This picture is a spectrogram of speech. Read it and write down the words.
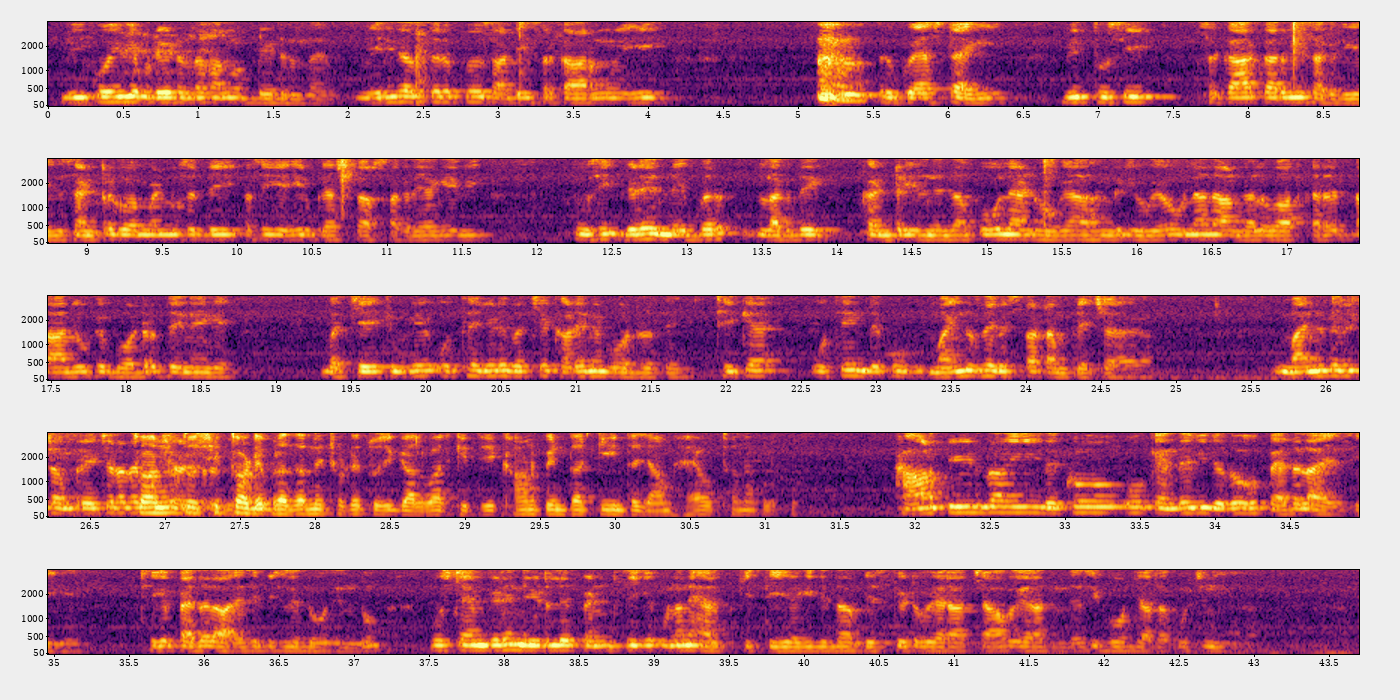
ਵੀ ਕੋਈ ਵੀ ਅਪਡੇਟ ਹੁੰਦਾ, ਸਾਨੂੰ ਅਪਡੇਟ ਦਿੰਦਾ ਮੇਰੀ ਤਾਂ ਸਿਰਫ ਸਾਡੀ ਸਰਕਾਰ ਨੂੰ ਇਹੀ ਰਿਕੁਐਸਟ ਹੈਗੀ ਵੀ ਤੁਸੀਂ ਸਰਕਾਰ ਕਰ ਵੀ ਸਕਦੀ ਹੈ, ਵੀ ਸੈਂਟਰ ਗਵਰਨਮੈਂਟ ਨੂੰ ਸਿੱਧੀ ਅਸੀਂ ਇਹੀ ਰਿਕੁਐਸਟ ਕਰ ਸਕਦੇ ਹਾਂਗੇ ਵੀ ਤੁਸੀਂ ਜਿਹੜੇ ਨੇਬਰ ਲੱਗਦੇ ਕੰਟਰੀਜ਼ ਨੇ ਜਾਂ ਪੋਲੈਂਡ ਹੋ ਗਿਆ ਹੰਗਰੀ ਹੋ ਗਿਆ ਉਹਨਾਂ ਨਾਲ ਗੱਲਬਾਤ ਕਰ ਤਾਂ ਜੋ ਕਿ ਬਾਰਡਰ ਤੇ ਨੇਗੇ ਬੱਚੇ ਕਿਉਂਕਿ ਉੱਥੇ ਜਿਹੜੇ ਬੱਚੇ ਖੜੇ ਨੇ ਬਾਰਡਰ ਤੇ ਠੀਕ ਹੈ ਉੱਥੇ ਦੇਖੋ ਮਾਈਨਸ ਦੇ ਵਿੱਚ ਤਾਂ ਟੈਂਪਰੇਚਰ ਹੈਗਾ। ਮਾਈਨਸ ਦੇ ਵਿੱਚ ਟੈਂਪਰੇਚਰ ਤਾਂ ਤੁਹਾਨੂੰ ਤੁਸੀਂ ਤੁਹਾਡੇ ਬ੍ਰਦਰ ਨੇ ਛੋਟੇ ਤੁਸੀਂ ਗੱਲਬਾਤ ਕੀਤੀ ਖਾਣ ਪੀਣ ਦਾ ਕੀ ਇੰਤਜ਼ਾਮ ਹੈ ਉੱਥੇ ਉਹਨਾਂ ਕੋਲ? ਖਾਣ ਪੀਣ ਦਾ ਹੀ ਦੇਖੋ ਉਹ ਕਹਿੰਦੇ ਵੀ ਜਦੋਂ ਉਹ ਪੈਦਲ ਆਏ ਸੀਗੇ ਠੀਕ ਹੈ ਪੈਦਲ ਆ ਰਹੇ ਸੀ ਪਿਛਲੇ 2 ਦਿਨ ਤੋਂ ਉਸ ਟਾਈਮ ਜਿਹੜੇ ਨੀਡਲੇ ਪਿੰਡ ਸੀਗੇ ਉਹਨਾਂ ਨੇ ਹੈਲਪ ਕੀਤੀ ਹੈਗੀ ਜਿੱਦਾਂ ਬਿਸਕਿਟ ਵਗੈਰਾ ਚਾਹ ਵਗੈਰਾ ਦਿੰਦੇ ਸੀ ਹੋਰ ਜ਼ਿਆਦਾ ਕੁਝ ਨਹੀਂ ਹੈਗਾ।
